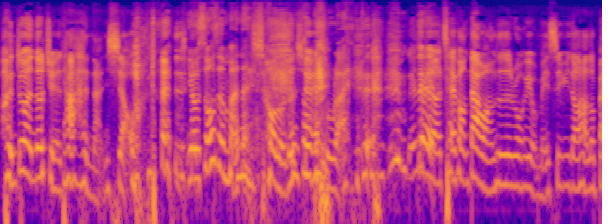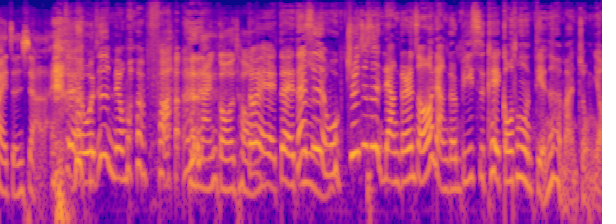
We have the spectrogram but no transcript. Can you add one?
很多人都觉得他很难笑，但是有时候真的蛮难笑的，我真的笑不出来。对，对那个采访大王就是若有，每次遇到他都败阵下来。对，我就是没有办法，很难沟通。对对，但是我觉得就是两个人找到两个人彼此可以沟通的点，是还蛮重要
